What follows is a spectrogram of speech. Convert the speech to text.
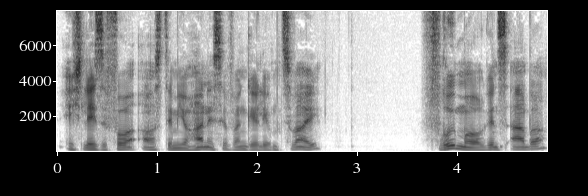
Ich lese vor aus dem Johannesevangelium 2. Frühmorgens aber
